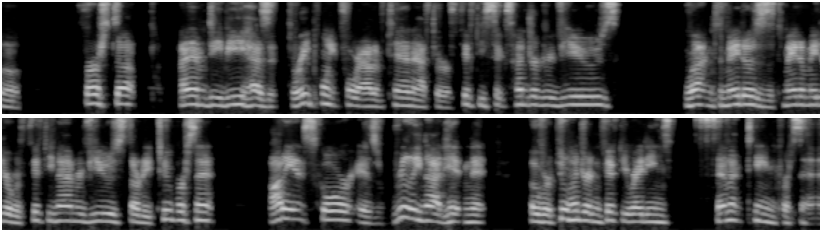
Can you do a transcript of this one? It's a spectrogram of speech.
Well, first up, IMDb has it 3.4 out of 10 after 5,600 reviews. Rotten Tomatoes is a tomato meter with 59 reviews, 32%. Audience score is really not hitting it. Over 250 ratings, 17%.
